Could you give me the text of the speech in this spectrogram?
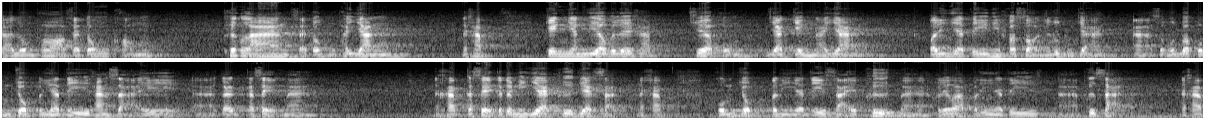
หลายๆหลวงพ่อสายตรงของเครื่องราง สายตรงของพยันนะครับ เก่งอย่างเดียวไปเลยครับ เชื่อผมอยากเก่งหลายอย่างปริญญาตรีเนี่ยเขาสอนรู้ทุกอย่าง สมมุติว่าผมจบปริญญาตรีทางสายกเกษตรมานะครับเกษตรก็จะมีแยกพืชแยกสัตว์นะครับ ผมจบปริญญาตรีสายพืชมาเขาเรียกว่าปริญญาตรีพืชศาสตร์นะครับ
